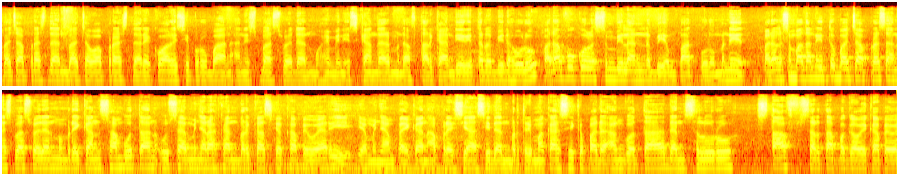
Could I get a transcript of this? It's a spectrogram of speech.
Baca pres dan bacawa pres dari Koalisi Perubahan Anies Baswedan Muhaimin Iskandar mendaftarkan diri terlebih dahulu pada pukul 9 lebih 40 menit. Pada kesempatan itu baca pres Anies Baswedan memberikan sambutan usai menyerahkan berkas ke KPU RI yang menyampaikan apresiasi dan berterima kasih kepada anggota dan seluruh staf serta pegawai KPU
